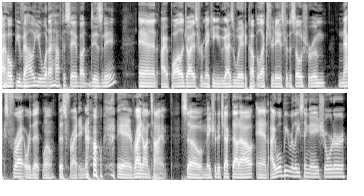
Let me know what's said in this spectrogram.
I hope you value what I have to say about Disney, and I apologize for making you guys wait a couple extra days for the social room next Friday, or that, well, this Friday now, right on time. So make sure to check that out, and I will be releasing a shorter,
